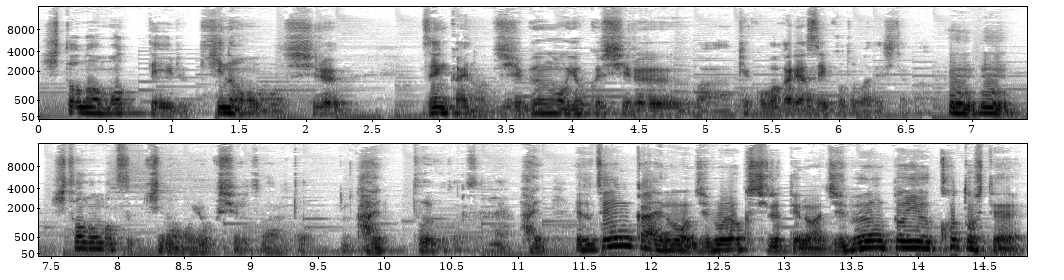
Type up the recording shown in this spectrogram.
人の持っている機能を知る。前回の自分をよく知るは結構わかりやすい言葉でしたが、うんうん。人の持つ機能をよく知るとなると、はい。どういうことですかね？はい。えっと、前回の自分をよく知るっていうのは、自分という子として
